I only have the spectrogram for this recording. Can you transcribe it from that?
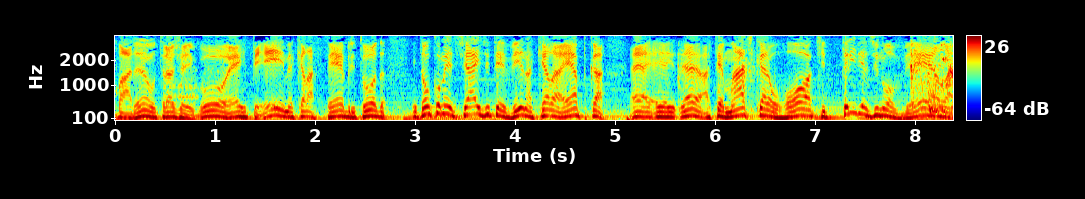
Barão, Traje a Rigor, RPM, aquela febre toda. Então, comerciais e TV naquela época, é, é, é, a temática era o rock, trilhas de novela,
